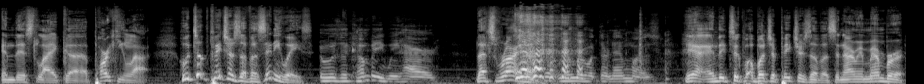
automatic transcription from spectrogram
in this like uh, parking lot. Who took pictures of us, anyways? It was a company we hired. That's right. I can't remember what their name was. Yeah, and they took a bunch of pictures of us, and I remember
